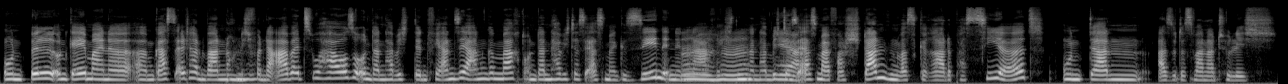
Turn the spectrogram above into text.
Und Bill und Gay, meine ähm, Gasteltern, waren noch nicht von der Arbeit zu Hause. Und dann habe ich den Fernseher angemacht und dann habe ich das erstmal gesehen in den Nachrichten. Dann habe ich das ja. erstmal verstanden, was gerade passiert. Und dann, also das war natürlich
